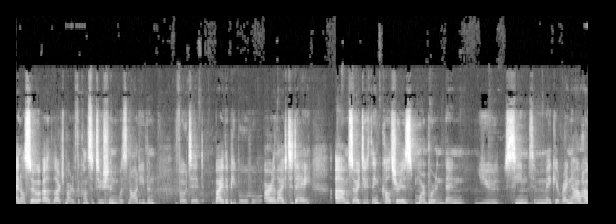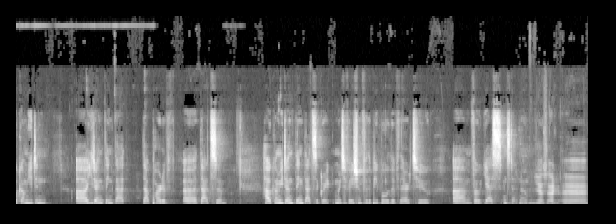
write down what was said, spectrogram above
And also, a large part of the Constitution was not even voted by the people who are alive today. Um, so I do think culture is more important than you seem to make it right now. How come you didn't? Uh, you don't think that that part of uh, that's a? How come you don't think that's a great motivation for the people who live there to um, vote yes instead of no? Yes. Uh,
